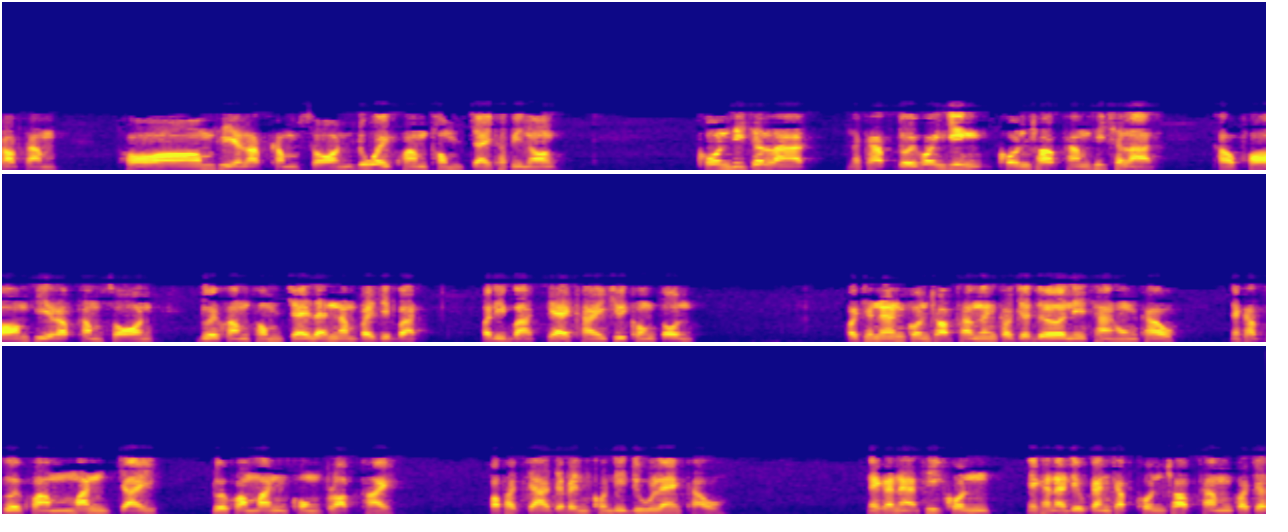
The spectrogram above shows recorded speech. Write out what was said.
ชอบทำพร้อมที่จะรับคำสอนด้วยความถ่อมใจครับพี่น้อง คนที่ฉลาดนะครับ โดยเฉพาะยิ่งคนชอบทำที่ฉลาด เขาพร้อมที่รับคำสอนด้วยความถ่อมใจและนำปฏิบัติ ปฏิบัติแก้ไขชีวิตของตน เพราะฉะนั้นคนชอบทำนั้นเขาจะเดินในทางของเขานะครับ ด้วยความมั่นใจด้วยความมั่นคงปลอดภัย เพราะพระเจ้าจะเป็นคนที่ดูแลเขา ในขณะที่คน ในขณะเดียวกันครับ คนชอบทำก็จะ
